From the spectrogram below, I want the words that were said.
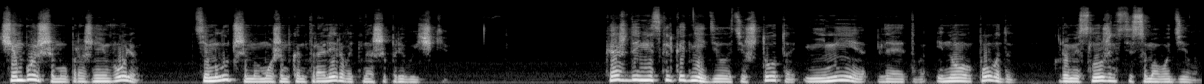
Чем больше мы упражняем волю, тем лучше мы можем контролировать наши привычки. Каждые несколько дней делайте что-то, не имея для этого иного повода, кроме сложности самого дела.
